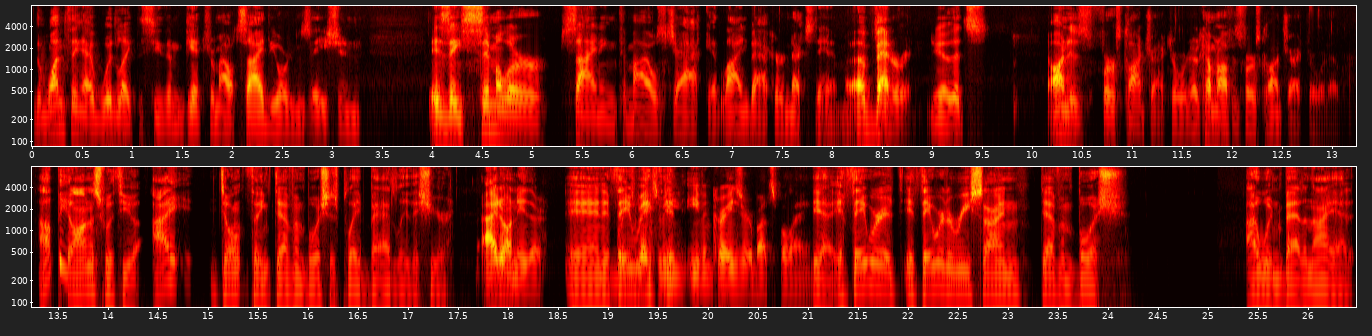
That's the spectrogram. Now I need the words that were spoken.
the one thing I would like to see them get from outside the organization is a similar signing to Myles Jack at linebacker next to him, a veteran, you know, that's on his first contract or whatever, coming off his first contract or whatever. I'll be honest with you. I don't think Devin Bush has played badly this year. I don't either. And if Which they makes if, me if- even crazier about Spillane. yeah, if they were if they were to re-sign Devin Bush, I wouldn't bat an eye at it.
